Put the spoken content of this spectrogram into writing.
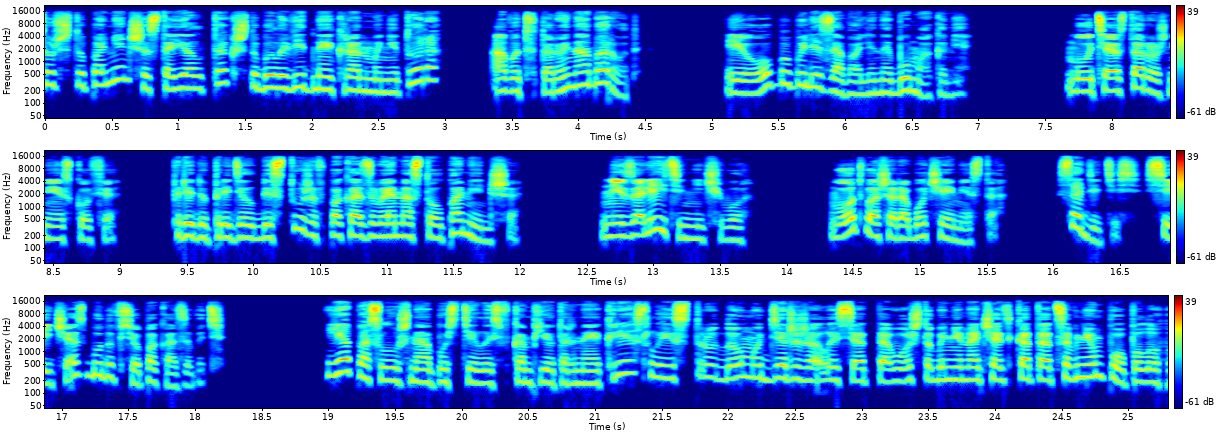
Тот, что поменьше, стоял так, что было видно экран монитора, а вот второй наоборот. И оба были завалены бумагами. «Будьте осторожнее с кофе», — предупредил Бестужев, показывая на стол поменьше. «Не залейте ничего. Вот ваше рабочее место. Садитесь, сейчас буду все показывать». Я послушно опустилась в компьютерное кресло и с трудом удержалась от того, чтобы не начать кататься в нем по полу.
